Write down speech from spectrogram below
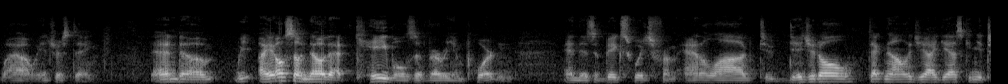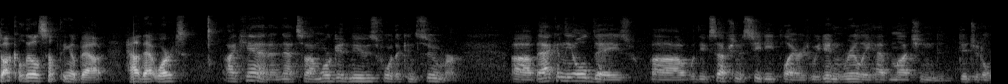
Wow, interesting. And um, we, I also know that cables are very important, and there's a big switch from analog to digital technology, I guess. Can you talk a little something about how that works? I can, and that's uh, more good news for the consumer. Uh, back in the old days, uh, with the exception of CD players, we didn't really have much in the digital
